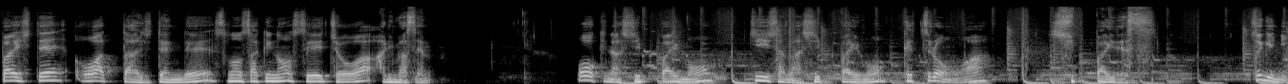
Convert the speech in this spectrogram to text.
敗して終わった時点でその先の成長はありません。大きな失敗も小さな失敗も結論は失敗です。次に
